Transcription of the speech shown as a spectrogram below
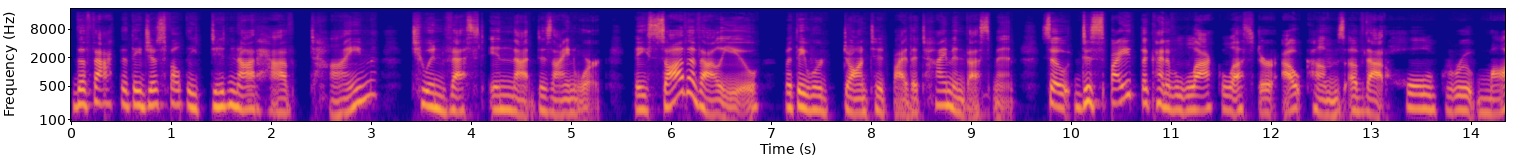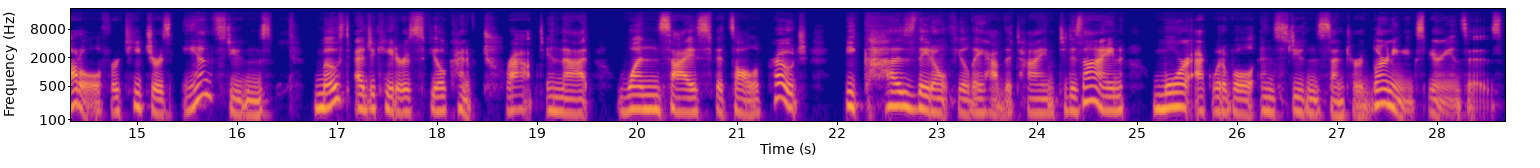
the fact that they just felt they did not have time to invest in that design work. They saw the value, but they were daunted by the time investment. So despite the kind of lackluster outcomes of that whole group model for teachers and students, most educators feel kind of trapped in that one size fits all approach because they don't feel they have the time to design more equitable and student centered learning experiences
